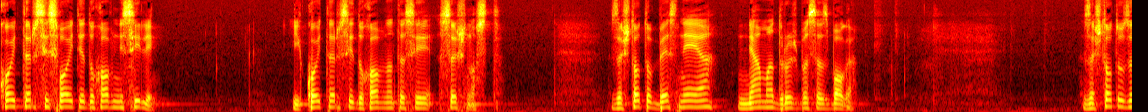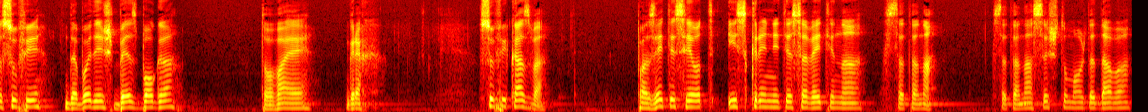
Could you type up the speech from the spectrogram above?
кой търси своите духовни сили и кой търси духовната си същност. Защото без нея няма дружба с Бога. Защото за суфи да бъдеш без Бога, това е грех. Суфи казва, пазете се от искрените съвети на Сатана. Сатана също може да дава,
